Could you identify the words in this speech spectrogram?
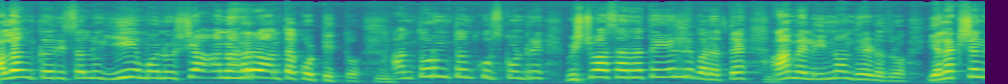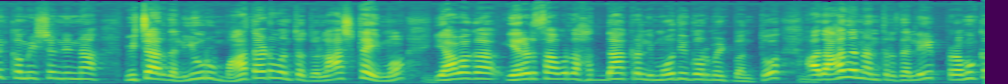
ಅಲಂಕರಿಸಲು ಈ ಮನುಷ್ಯ ಅನರ್ಹ ಅಂತ ಕೊಟ್ಟಿತ್ತು. ಅಂಥವ್ರನ್ನ ತಂದು ಕೂರಿಸ್ಕೊಂಡ್ರಿ ವಿಶ್ವಾಸಾರ್ಹತೆ ಎಲ್ಲಿ ಬರುತ್ತೆ? ಆಮೇಲೆ ಇನ್ನೊಂದು ಹೇಳಿದ್ರು ಎಲೆಕ್ಷನ್ ಕಮಿಷನ್ನಿನ ವಿಚಾರದಲ್ಲಿ ಇವರು ಮಾತಾಡುವಂಥದ್ದು ಲಾಸ್ಟ್ ಟೈಮು ಯಾವಾಗ ಎರಡು ಸಾವಿರದ ಹದಿನಾಲ್ಕರಲ್ಲಿ ಮೋದಿ ಗೌರ್ಮೆಂಟ್ ಬಂತು ಅದಾದ ನಂತರದಲ್ಲಿ ಪ್ರಮುಖವಾದ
